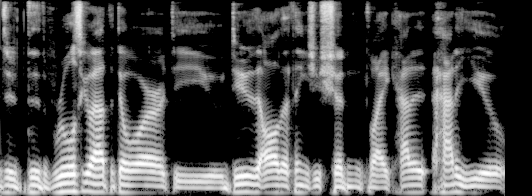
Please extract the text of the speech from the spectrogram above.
do? Do the rules go out the door? Do you do the, all the things you shouldn't? Like, how do how do you?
